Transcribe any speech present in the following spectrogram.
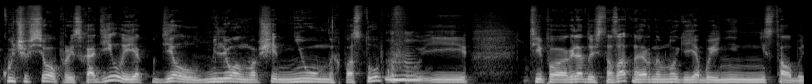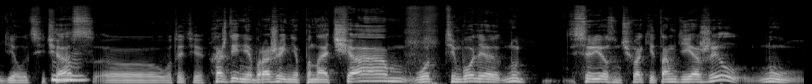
куча всего происходило, и я делал миллион вообще неумных поступков угу. и типа, оглядываясь назад, наверное, многие я бы и не, не стал бы делать сейчас. Угу. Э, вот эти хождения, брожения по ночам, вот тем более, ну, серьезно, чуваки, там, где я жил, ну,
